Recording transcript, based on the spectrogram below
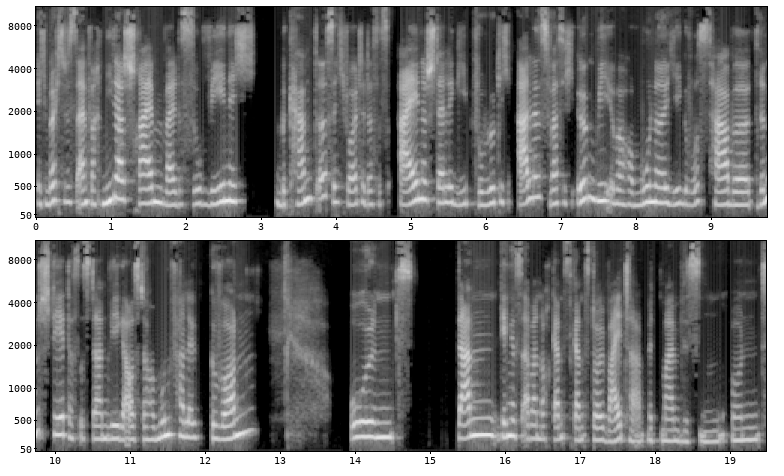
ich möchte das einfach niederschreiben, weil das so wenig bekannt ist. Ich wollte, dass es eine Stelle gibt, wo wirklich alles, was ich irgendwie über Hormone je gewusst habe, drinsteht. Das ist dann Wege aus der Hormonfalle gewonnen. Und dann ging es aber noch ganz, ganz doll weiter mit meinem Wissen. Und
